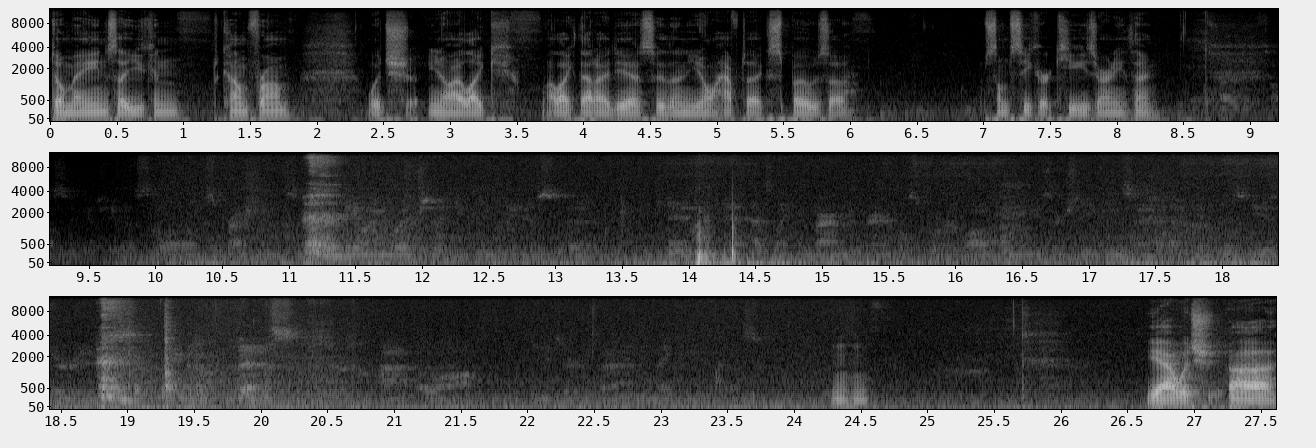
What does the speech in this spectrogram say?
domains that you can come from, which you know I like I like that idea. So then you don't have to expose uh, some secret keys or anything. This. hmm Yeah, which uh,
